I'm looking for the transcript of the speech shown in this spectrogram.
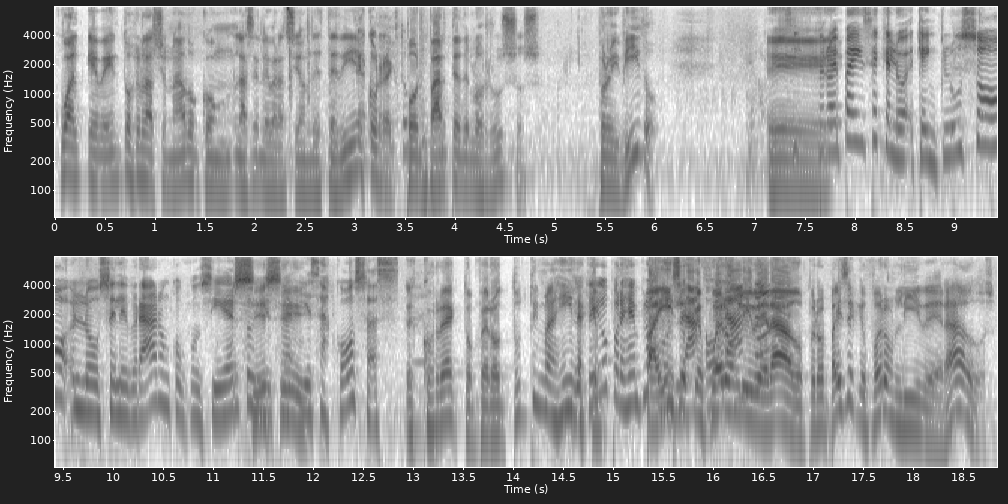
cual, eventos relacionados con la celebración de este día. Es correcto. Por parte de los rusos. Prohibido. Eh, pero hay países que, lo, que incluso lo celebraron con conciertos y, esas cosas. Es correcto, pero tú te imaginas que por ejemplo, países que fueron liberados, pero países que fueron liberados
